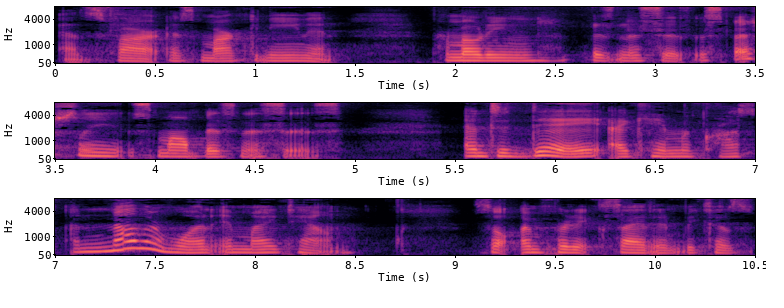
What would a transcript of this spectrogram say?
as far as marketing and promoting businesses, especially small businesses. And today I came across another one in my town. So I'm pretty excited because,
